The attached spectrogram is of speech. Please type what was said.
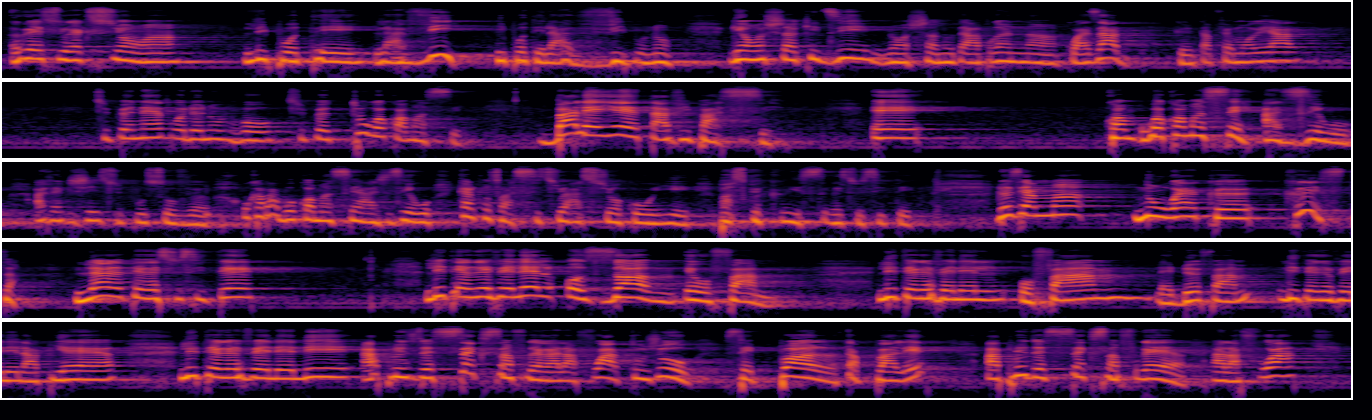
résurrection, hein, l'hypothèse, la vie, l'hypothèse, la vie pour nous. Il y a un chant qui dit, nous chant nous apprendre dans Croisade, que nous avons fait Montréal. Tu peux naître de nouveau, tu peux tout recommencer. Balayer ta vie passée. Et comme recommencer à zéro avec Jésus pour sauveur. Ou capable recommencer à zéro, quelle que soit la situation qu'on y parce que Christ est ressuscité. Deuxièmement, nous voyons que Christ, l'heure est ressuscité, il était révélé aux hommes et aux femmes. Il était révélé aux femmes, les deux femmes, il était révélé à Pierre, il était révélé à plus de 500 frères à la fois, toujours, c'est Paul qui a parlé, à plus de 500 frères à la fois,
